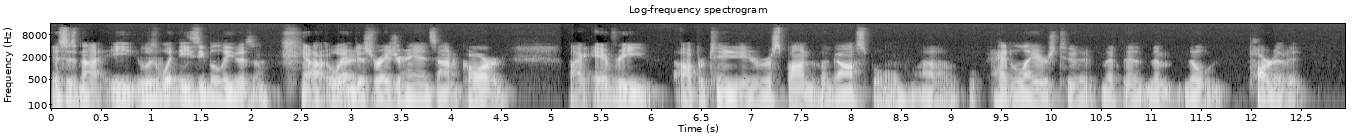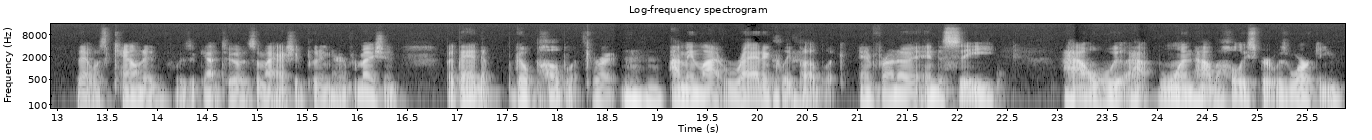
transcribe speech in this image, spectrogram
This is not, e- it was, wasn't easy believism. You know, it wasn't Right. just raise your hand, sign a card. Like every opportunity to respond to the gospel uh, had layers to it, but the, the, the part of it that was counted was it got to somebody actually putting their information, but they had to go public. Right. Mhm. I mean, like radically public in front of it, and to see how, we, how one how the Holy Spirit was working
